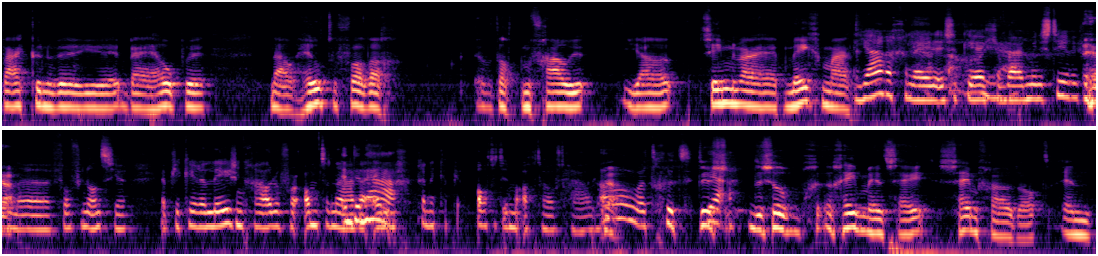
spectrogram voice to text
waar kunnen we je bij helpen? Nou, heel toevallig eh, dat mevrouw jouw seminar hebt meegemaakt. Jaren geleden is een Oh, keertje ja. bij het ministerie van, Ja. eh, van Financiën... heb je een keer een lezing gehouden voor ambtenaren. In Den En- Haag. En, ik heb je altijd in mijn achterhoofd gehouden. Ja. Oh, wat goed. Dus, ja. dus op een gegeven moment zei, zei mevrouw dat. En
